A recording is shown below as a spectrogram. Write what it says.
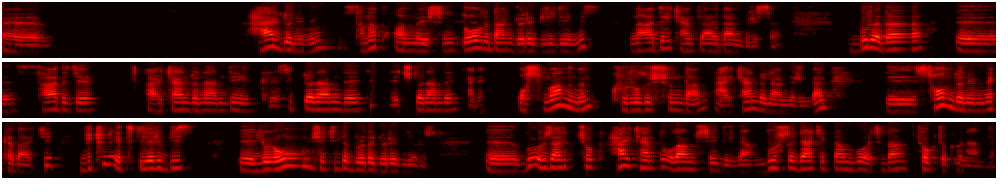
e, her dönemin sanat anlayışını doğrudan görebildiğimiz nadir kentlerden birisi. Burada e, sadece erken dönem değil, klasik dönemde, geç dönemde yani Osmanlı'nın kuruluşundan, erken dönemlerinden e, son dönemine kadar ki bütün etkileri biz e, yoğun bir şekilde burada görebiliyoruz. E, bu özellik çok her kentte olan bir şey değil. Yani Bursa gerçekten bu açıdan çok çok önemli.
